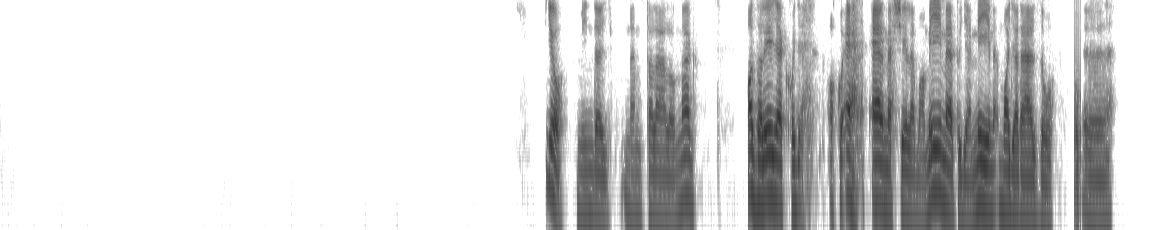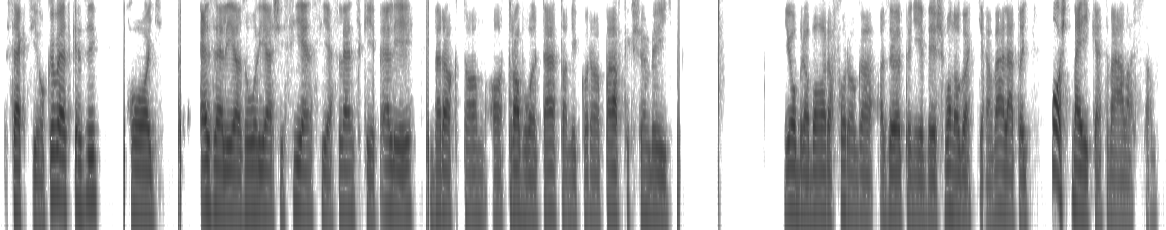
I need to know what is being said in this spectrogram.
Jó, mindegy, nem találom meg. Az a lényeg, hogy akkor elmesélem a mémet, ugye mém magyarázó szekció következik, hogy ez elé az óriási CNCF landscape elé beraktam a Travoltát, amikor a Pulp fiction így jobbra-balra forog az öltönyébe, és vonogatja a vállát, hogy most melyiket válasszam.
